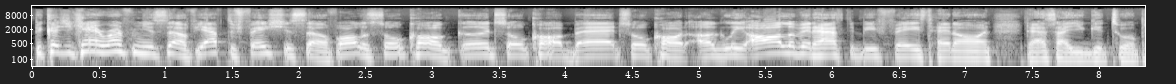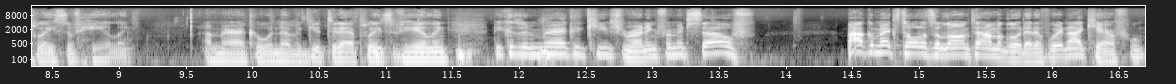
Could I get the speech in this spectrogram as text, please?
because you can't run from yourself. You have to face yourself. All the so called good, so called bad, so called ugly, all of it has to be faced head on. That's how you get to a place of healing. America will never get to that place of healing because America keeps running from itself. Malcolm X told us a long time ago that if we're not careful,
